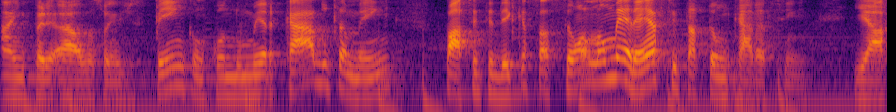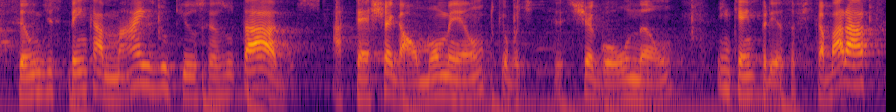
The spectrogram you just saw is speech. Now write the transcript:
as ações despencam, quando o mercado também passa a entender que essa ação ela não merece estar tão cara assim. E a ação despenca mais do que os resultados, até chegar um momento, que eu vou te dizer se chegou ou não, em que a empresa fica barata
